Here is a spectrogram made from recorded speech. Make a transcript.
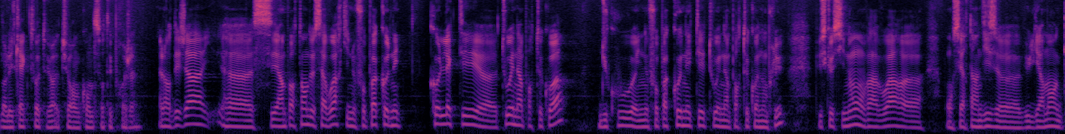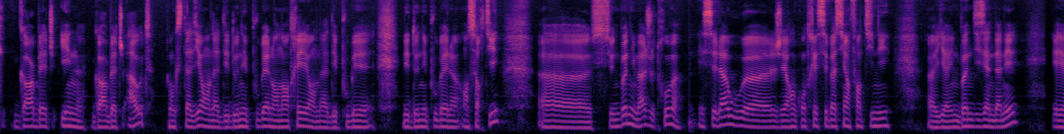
Dans les cas que toi tu, tu rencontres sur tes projets? Alors déjà, euh, c'est important de savoir qu'il ne faut pas collecter euh, tout et n'importe quoi. Du coup, il ne faut pas connecter tout et n'importe quoi non plus, puisque sinon on va avoir, euh, bon, certains disent euh, vulgairement garbage in, garbage out. Donc, c'est-à-dire on a des données poubelles en entrée, on a des, poubelles, des données poubelles en sortie. Euh, c'est une bonne image, je trouve. Et c'est là où j'ai rencontré Sébastien Fantini il y a une bonne dizaine d'années. Et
